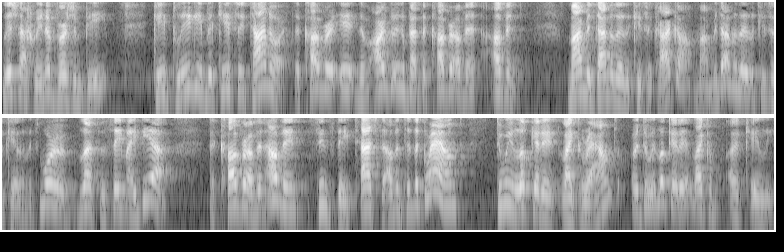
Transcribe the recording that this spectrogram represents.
Lishnachrina, version B. Ki pligi bekisui tanor. The cover, is, they're arguing about the cover of an oven. It's more or less the same idea. The cover of an oven, since they attach the oven to the ground, do we look at it like ground or do we look at it like a, a keli?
